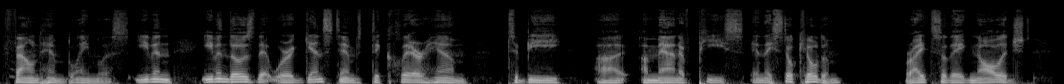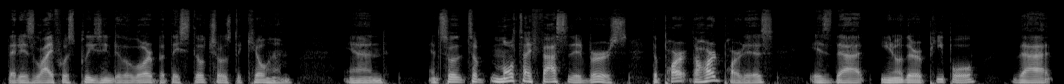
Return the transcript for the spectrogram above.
found him blameless. Even even those that were against him declare him to be uh, a man of peace, and they still killed him. Right, so they acknowledged that his life was pleasing to the Lord, but they still chose to kill him. And And so it's a multifaceted verse. The part, the hard part is, is that you know there are people that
